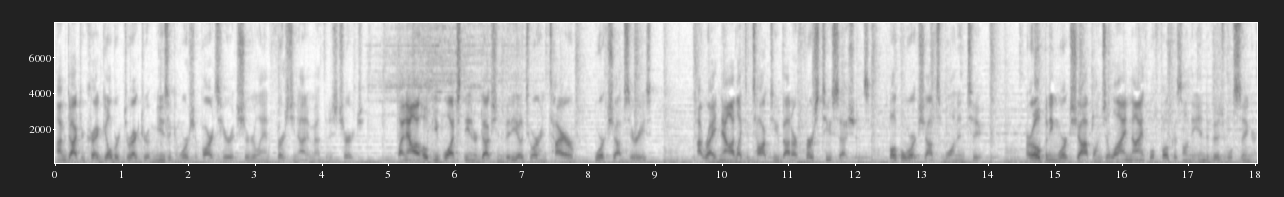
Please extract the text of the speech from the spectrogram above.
I'm Dr. Craig Gilbert, Director of Music and Worship Arts here at Sugar Land First United Methodist Church. By now, I hope you've watched the introduction video to our entire workshop series. Uh, right now, I'd like to talk to you about our first two sessions, Vocal Workshops 1 and 2. Our opening workshop on July 9th will focus on the individual singer.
